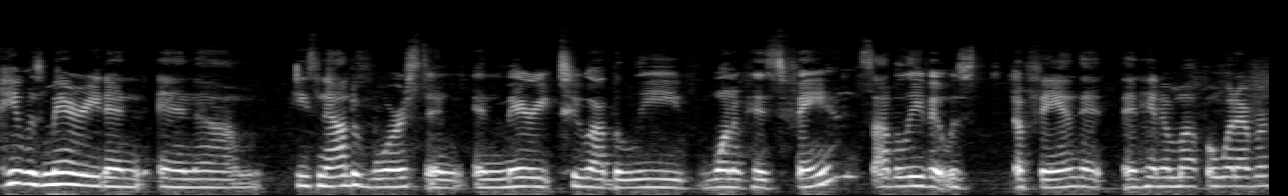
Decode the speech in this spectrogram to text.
he was married and, and, um, he's now divorced and, and married to, I believe, one of his fans. I believe it was a fan that, that hit him up or whatever.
